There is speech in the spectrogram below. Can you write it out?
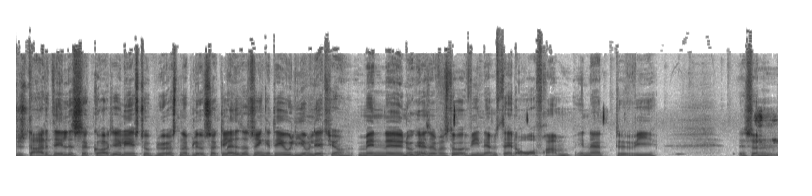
Du startede det så godt, jeg læste jo børsen og blev så glad, så tænkte jeg, det er jo lige om lidt jo. Men øh, nu kan ja. jeg så forstå, at vi er nærmest et år fremme, inden at øh, vi sådan,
